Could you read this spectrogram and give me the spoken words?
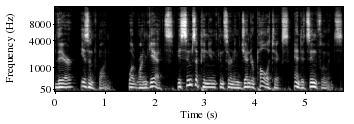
There isn't one. What one gets is Sim's opinion concerning gender politics and its influence.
